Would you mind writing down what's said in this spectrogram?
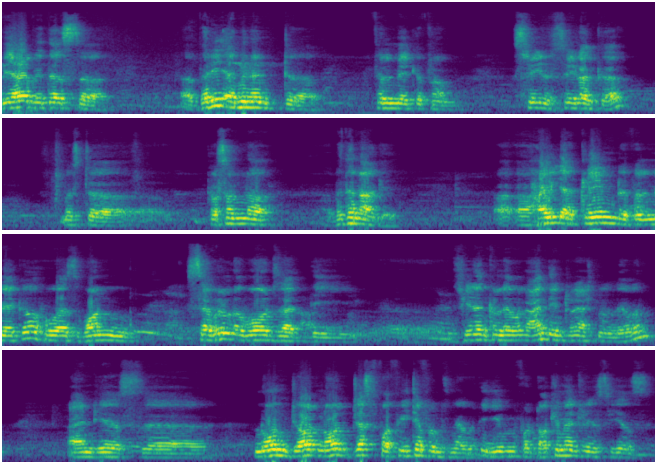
We have with us uh, a very eminent uh, filmmaker from Sri, Sri Lanka, Mr. Prasanna Vithanage, a, a highly acclaimed filmmaker who has won several awards at the uh, Sri Lankan level and the international level, and he has uh, known George not just for feature films and everything, even for documentaries. He has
